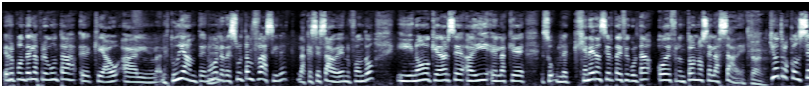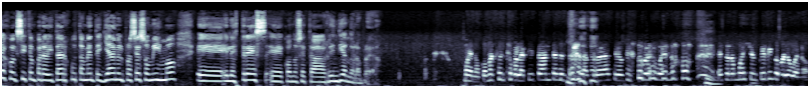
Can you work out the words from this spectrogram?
es responder las preguntas eh, que al, estudiante, ¿no? Le resultan fáciles, las que se sabe en el fondo, y no quedarse ahí en las que le generan cierta dificultad o de frente no se la sabe. ¿Qué otros consejos existen para evitar justamente ya en el proceso mismo eh, el estrés eh, cuando se está rindiendo la prueba? Bueno, comerse un chocolatito antes de entrar a la prueba creo que es súper bueno. Eso no es muy científico, pero bueno.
